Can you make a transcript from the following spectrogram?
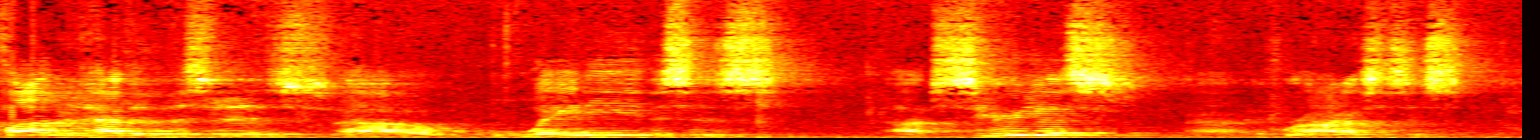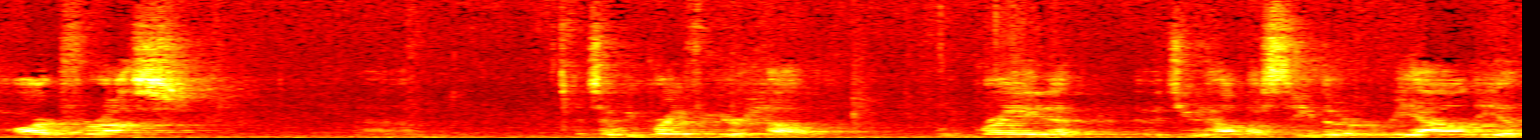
Father in heaven, this is uh, weighty, this is uh, serious. Uh, if we're honest, this is hard for us. Um, and so we pray for your help. We pray that, that you help us see the reality of,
